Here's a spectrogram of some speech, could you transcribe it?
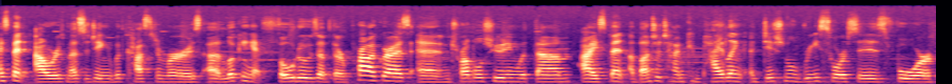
I spent hours messaging with customers, uh, looking at photos of their progress and troubleshooting with them. I spent a bunch of time compiling additional resources for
